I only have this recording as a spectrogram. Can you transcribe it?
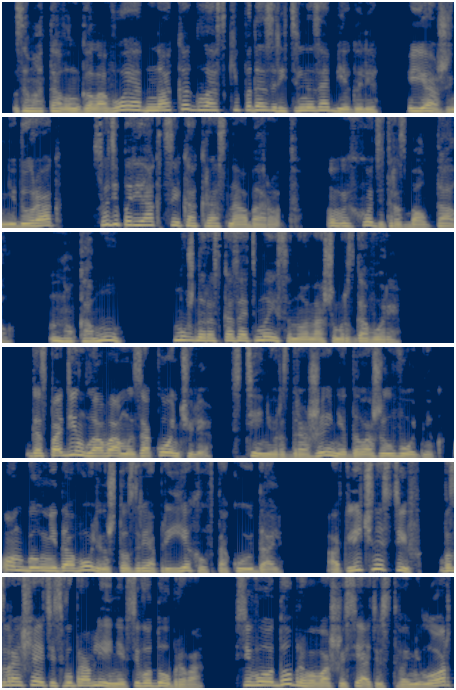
— замотал он головой, однако глазки подозрительно забегали. «Я же не дурак». Судя по реакции, как раз наоборот. Выходит, разболтал. Но кому? Нужно рассказать Мейсону о нашем разговоре. «Господин глава, мы закончили», с тенью раздражения доложил водник. Он был недоволен, что зря приехал в такую даль. «Отлично, Стив. Возвращайтесь в управление. Всего доброго». «Всего доброго, ваше сиятельство, милорд».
